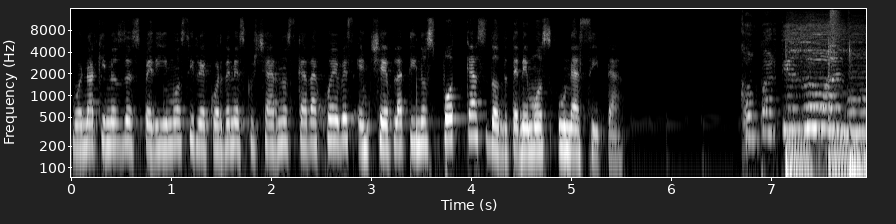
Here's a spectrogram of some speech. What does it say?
Bueno, aquí nos despedimos y recuerden escucharnos cada jueves en Chef Latinos Podcast, donde tenemos una cita. Compartiendo al mundo.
